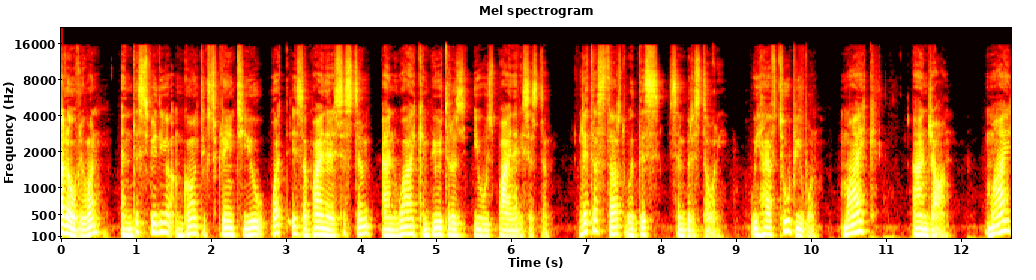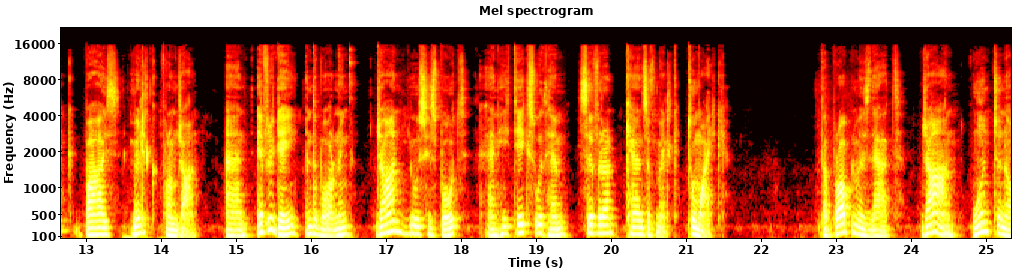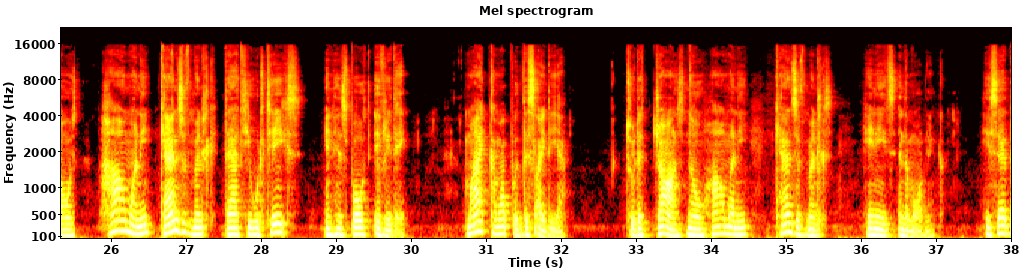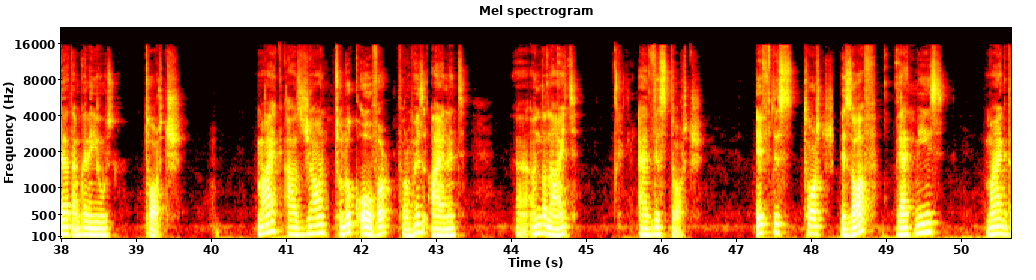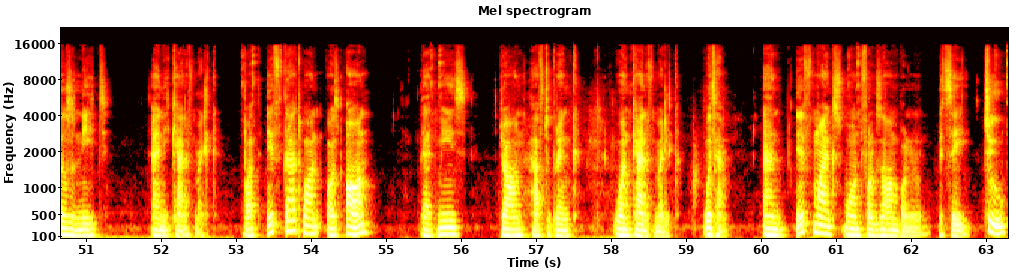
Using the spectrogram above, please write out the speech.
Hello everyone. In this video, I'm going to explain to you what is a binary system and why computers use binary system. Let us start with this simple story. We have two people, Mike and John. Mike buys milk from John and every day in the morning, John uses his boat and he takes with him several cans of milk to Mike. The problem is that John wants to know how many cans of milk that he will take in his boat every day. Mike come up with this idea to let John know how many cans of milk he needs in the morning. He said that I'm gonna use torch. Mike asked John to look over from his island uh, on the night at this torch. If this torch is off, that means Mike doesn't need any can of milk. But if that one was on, that means John have to bring one can of milk with him. And if Mike's want, for example, let's say two,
